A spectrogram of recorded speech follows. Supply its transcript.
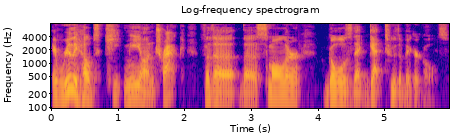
It really helps keep me on track for the the smaller goals that get to the bigger goals.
